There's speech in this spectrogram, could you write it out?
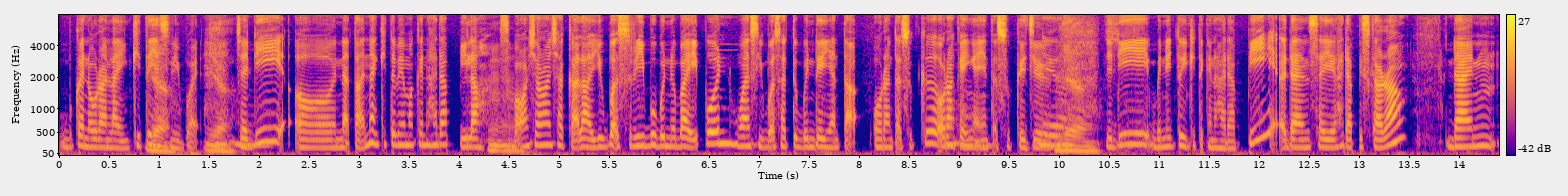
Bukan orang lain kita Ya, yang sendiri buat ya. jadi uh, nak tak nak kita memang kena hadapilah Mm-mm. sebab orang-orang cakap lah you buat seribu benda baik pun once you buat satu benda yang tak orang tak suka orang akan ingat yang tak suka je Ya. Ya. jadi benda tu yang kita kena hadapi dan saya hadapi sekarang dan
